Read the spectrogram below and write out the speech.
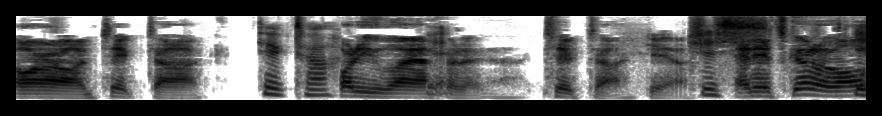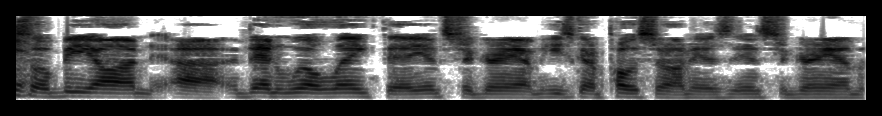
or on TikTok. TikTok. What are you laughing at? TikTok, yeah. Just and it's going to also be on. Uh, then we'll link the Instagram. He's going to post it on his Instagram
